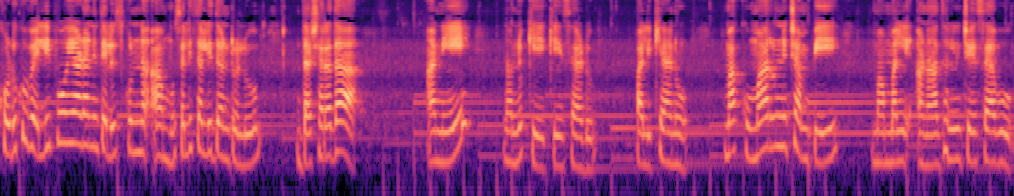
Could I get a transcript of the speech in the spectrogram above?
కొడుకు వెళ్ళిపోయాడని తెలుసుకున్న ఆ ముసలి తల్లిదండ్రులు దశరథ అని నన్ను కేకేశాడు. పలికాను మా కుమారుణ్ణి చంపి మమ్మల్ని అనాథల్ని చేశావు.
